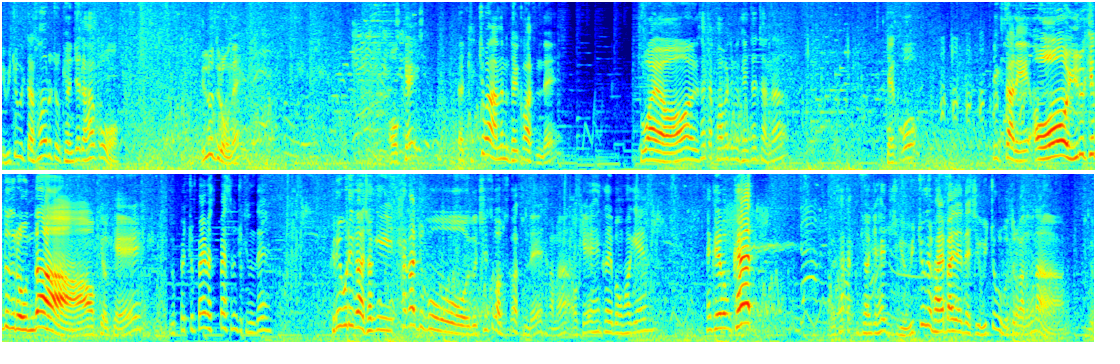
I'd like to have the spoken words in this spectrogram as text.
이 위쪽 일단 선으로 좀 견제를 하고 일로 들어오네. 오케이. 일단 죽지만 않으면 될 것 같은데. 좋아요. 살짝 밟아주면 괜찮지 않나? 됐고. 삑사리. 어 이렇게도 들어온다. 아, 오케이 오케이. 이거 빼- 좀 빼면 뺐으면 좋겠는데. 그레고리가 저기 타가지고 이거 칠 수가 없을 것 같은데 잠깐만 오케이 행커 해봄 확인 행커 해봄 컷! 살짝 좀 견제해 주시고 위쪽을 밟아야 되는데 지금 위쪽을 못 들어가는구나 이거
